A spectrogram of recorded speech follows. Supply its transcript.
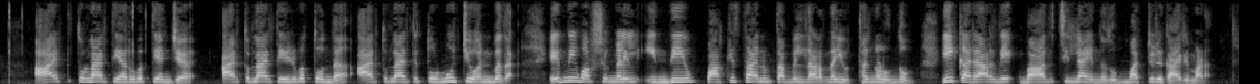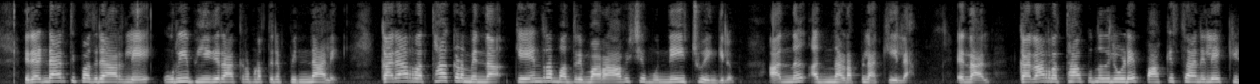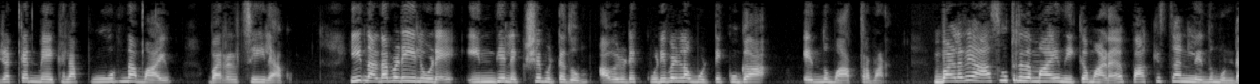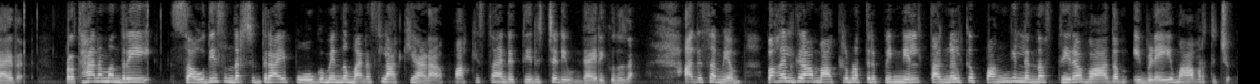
ആയിരത്തി തൊള്ളായിരത്തി അറുപത്തിയഞ്ച് ആയിരത്തി തൊള്ളായിരത്തി എഴുപത്തി ഒന്ന് ആയിരത്തി തൊള്ളായിരത്തി തൊണ്ണൂറ്റി ഒൻപത് എന്നീ വർഷങ്ങളിൽ ഇന്ത്യയും പാകിസ്ഥാനും തമ്മിൽ നടന്ന യുദ്ധങ്ങളൊന്നും ഈ കരാറിനെ ബാധിച്ചില്ല എന്നതും മറ്റൊരു കാര്യമാണ്. രണ്ടായിരത്തി പതിനാറിലെ ഉറി ഭീകരാക്രമണത്തിന് പിന്നാലെ കരാർ റദ്ദാക്കണമെന്ന കേന്ദ്രമന്ത്രിമാർ ആവശ്യം ഉന്നയിച്ചുവെങ്കിലും അന്ന് അത് നടപ്പിലാക്കിയില്ല. എന്നാൽ കരാർ റദ്ദാക്കുന്നതിലൂടെ പാകിസ്ഥാനിലെ കിഴക്കൻ മേഖല പൂർണമായും വരൾച്ചയിലാകും. ഈ നടപടിയിലൂടെ ഇന്ത്യ ലക്ഷ്യമിട്ടതും അവരുടെ കുടിവെള്ളം മുട്ടിക്കുക എന്നു മാത്രമാണ്. വളരെ ആസൂത്രിതമായ നീക്കമാണ് പാകിസ്ഥാനിൽ നിന്നും ഉണ്ടായത്. പ്രധാനമന്ത്രി സൗദി സന്ദർശനത്തിനായി പോകുമെന്ന് മനസ്സിലാക്കിയാണ് പാകിസ്ഥാന്റെ തിരിച്ചടി ഉണ്ടായിരിക്കുന്നത്. അതേസമയം പഹൽഗ്രാം ആക്രമണത്തിന് പിന്നിൽ തങ്ങൾക്ക് പങ്കില്ലെന്ന സ്ഥിരവാദം ഇവിടെയും ആവർത്തിച്ചു.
